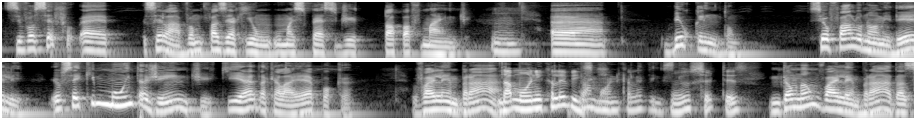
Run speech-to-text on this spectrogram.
Se você, é, sei lá, vamos fazer aqui um- uma espécie de top of mind. Uhum. Ah, Bill Clinton. Se eu falo o nome dele, eu sei que muita gente que é daquela época vai lembrar Da Mônica da Levinsky. Mônica Lewinsky. Com certeza. Então não vai lembrar das,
